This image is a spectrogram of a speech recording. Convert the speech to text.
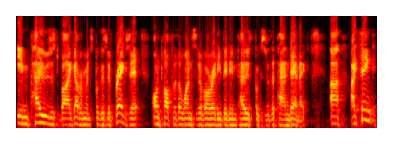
imposed by governments because of Brexit on top of the ones that have already been imposed because of the pandemic. Uh, I think,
